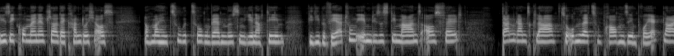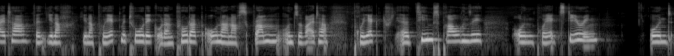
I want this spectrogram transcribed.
Risikomanager, der kann durchaus nochmal hinzugezogen werden müssen, je nachdem, wie die Bewertung eben dieses Demands ausfällt. Dann ganz klar, zur Umsetzung brauchen Sie einen Projektleiter, wenn, je, nach, je nach Projektmethodik oder einen Product Owner nach Scrum und so weiter. Projektteams äh, brauchen Sie und Projektsteering. Und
